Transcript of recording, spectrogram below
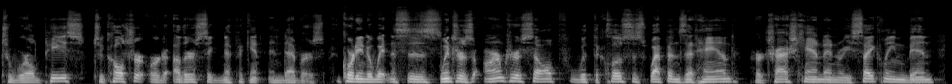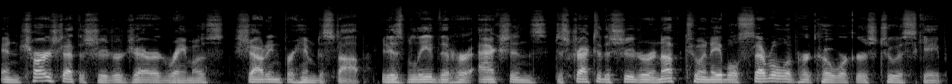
to world peace, to culture, or to other significant endeavors. According to witnesses, Winters armed herself with the closest weapons at hand, her trash can and recycling bin, and charged at the shooter, Jarrod Ramos, shouting for him to stop. It is believed that her actions distracted the shooter enough to enable several of her coworkers to escape.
